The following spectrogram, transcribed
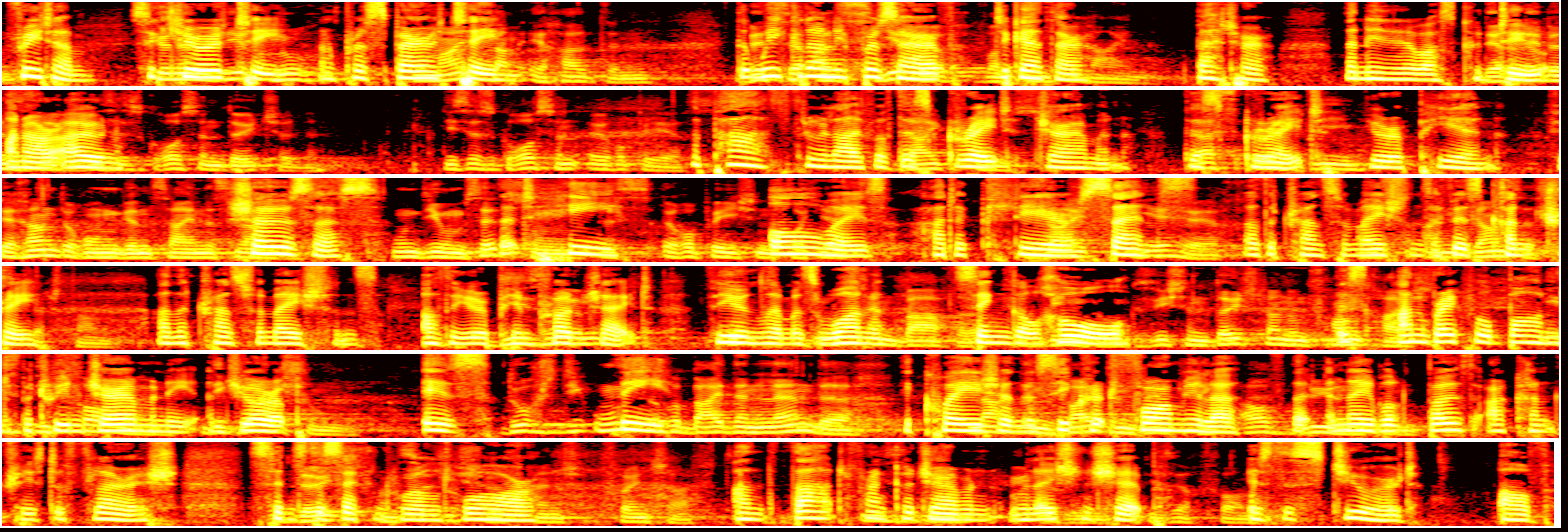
freedom, security, and prosperity, that we can only preserve together better than any of us could do on our own. The path through life of this great German, this great European, shows us that he always had a clear sense of the transformations of his country and the transformations of the European project, viewing them as one single whole. This unbreakable bond between Germany and Europe is the equation, the secret formula that enabled both our countries to flourish since the Second World War. And that Franco German relationship is the steward of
